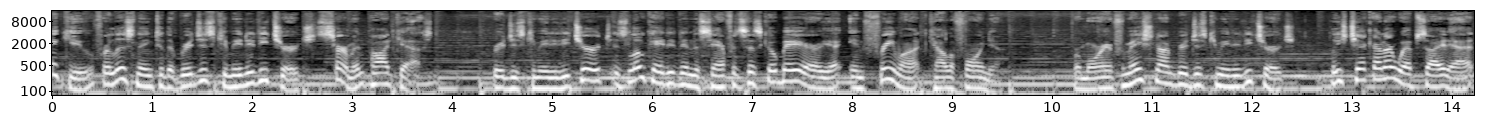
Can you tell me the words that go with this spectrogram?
Thank you for listening to the Bridges Community Church Sermon Podcast. Bridges Community Church is located in the San Francisco Bay Area in Fremont, California. For more information on Bridges Community Church, please check out our website at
